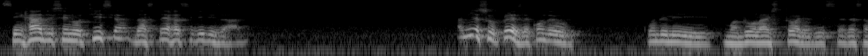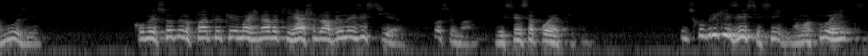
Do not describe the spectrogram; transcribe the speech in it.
sem rádio e sem notícia das terras civilizadas. A minha surpresa, quando, eu, quando ele mandou lá a história dessa, dessa música, começou pelo fato que eu imaginava que Riacho do Navio não existia fosse uma licença poética. E descobri que existe, sim, é um afluente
